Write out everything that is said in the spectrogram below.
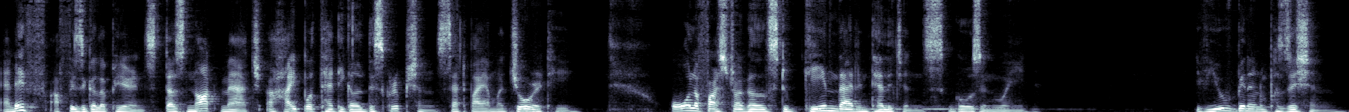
And if our physical appearance does not match a hypothetical description set by a majority, all of our struggles to gain that intelligence goes in vain. If you've been in a position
